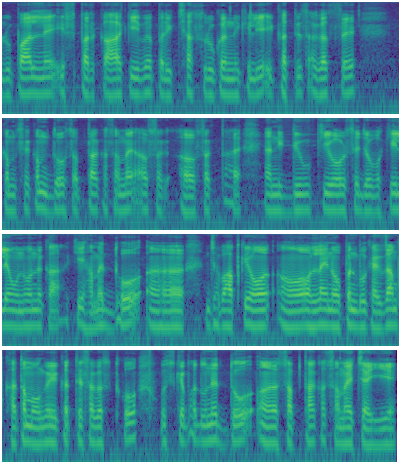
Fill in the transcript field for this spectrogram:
रूपाल ने इस पर कहा कि वह परीक्षा शुरू करने के लिए इकतीस अगस्त से कम से कम दो सप्ताह का समय आवश्यकता है। यानी ड्यू की ओर से जो वकील हैं, उन्होंने कहा कि हमें दो जब आपके ऑनलाइन ओपन बुक एग्ज़ाम ख़त्म होंगे इकतीस अगस्त को, उसके बाद उन्हें दो सप्ताह का समय चाहिए।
